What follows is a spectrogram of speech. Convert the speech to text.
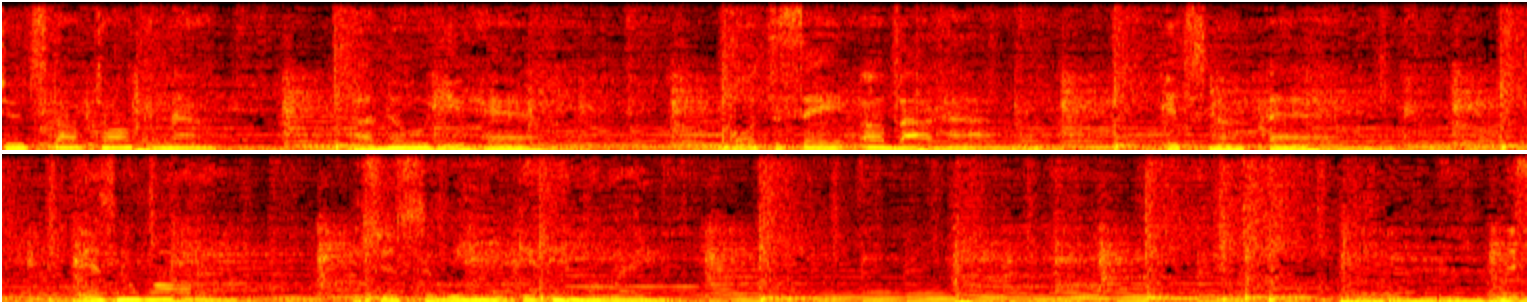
Should stop talking now. I know you have more to say about how it's not bad. There's no water, it's just that we get in the way. And this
